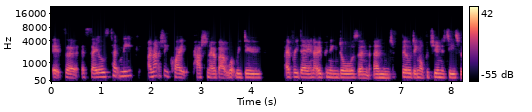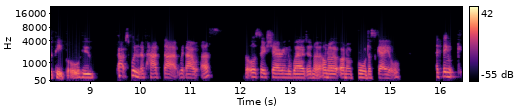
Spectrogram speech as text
it's a, a sales technique. I'm actually quite passionate about what we do every day in opening doors and and building opportunities for people who perhaps wouldn't have had that without us but also sharing the word on a, on a, on a broader scale. I think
